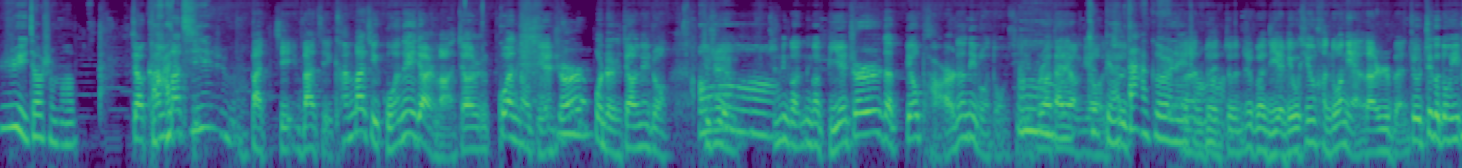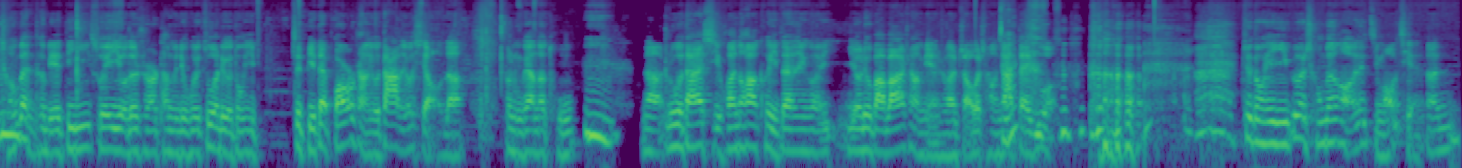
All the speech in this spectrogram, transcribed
日语叫什么？叫看吧巴吉。唧是吗？吧唧吧唧，看巴鸡，国内叫什么？叫罐头别针儿，或者是叫那种，就是、哦就那个那个别针儿的标牌儿的那种东西，不知道大家有没有？就比较大个儿那种嗯，对哈对，这个也流行很多年了，日本就这个东西成本特别低，所以有的时候他们就会做这个东西，这别在包上，有大的有小的，各种各样的图。嗯，那如果大家喜欢的话，可以在那个幺六八八上面是吧，找个厂家哎代做。这东西一个成本好像就几毛钱，嗯，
